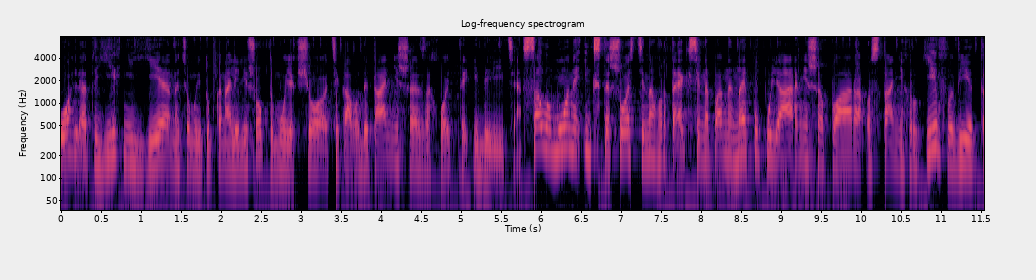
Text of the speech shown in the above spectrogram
огляд їхній є на цьому youtube каналі Лішоп. Тому, якщо цікаво детальніше, заходьте і дивіться. Саломони XT6 на Гортексі, напевне, найпопулярніша пара останніх років від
